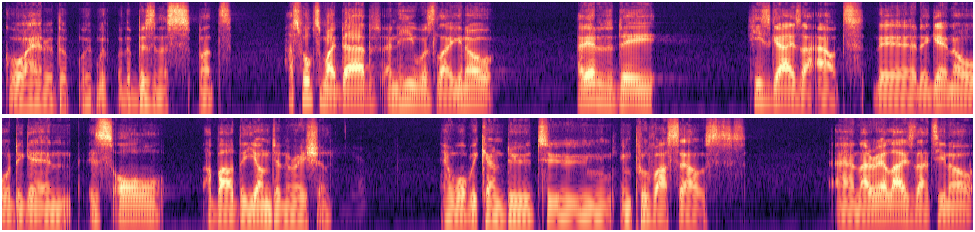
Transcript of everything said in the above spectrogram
go ahead with the with, with, the business. But I spoke to my dad, and he was like, you know, at the end of the day, these guys are out. They're they're getting old. They're getting. It's all about the young generation and what we can do to improve ourselves. And I realized that you know,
